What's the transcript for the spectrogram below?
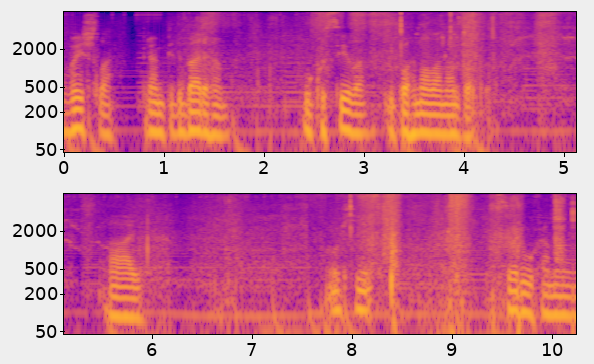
Вийшла прямо під берегом, укусила і погнала назад. Ай. Ох і сируха мала.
